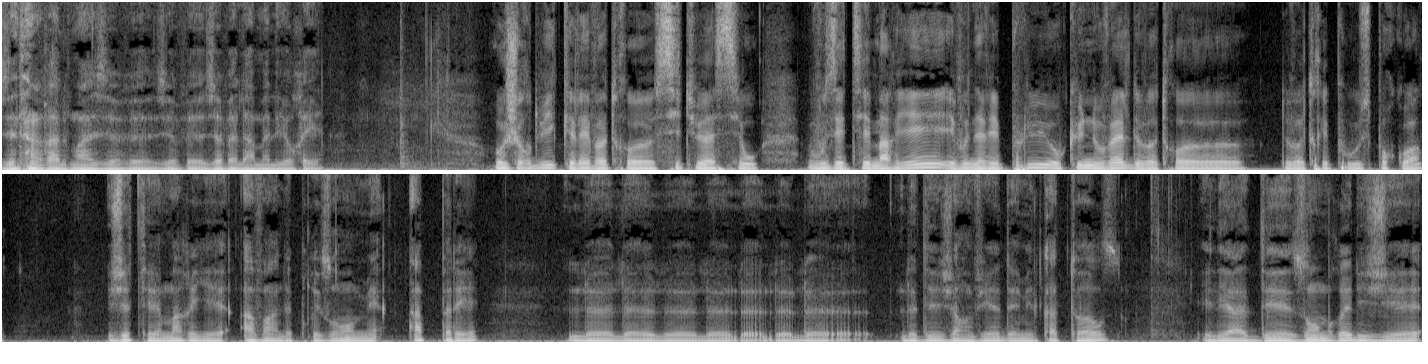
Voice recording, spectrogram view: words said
généralement, je vais, je vais, je vais l'améliorer. Aujourd'hui, quelle est votre situation? Vous étiez marié et vous n'avez plus aucune nouvelle de votre, de votre épouse. Pourquoi? J'étais marié avant la prison, mais après le, le, le, le, le 2 janvier 2014, il y a des hommes religieux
